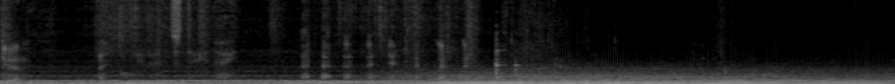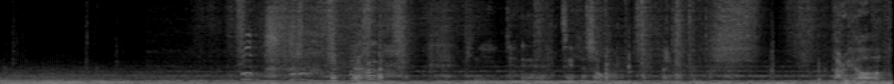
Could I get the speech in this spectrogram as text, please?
Again. Can you do that? Take this off. Hurry up.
